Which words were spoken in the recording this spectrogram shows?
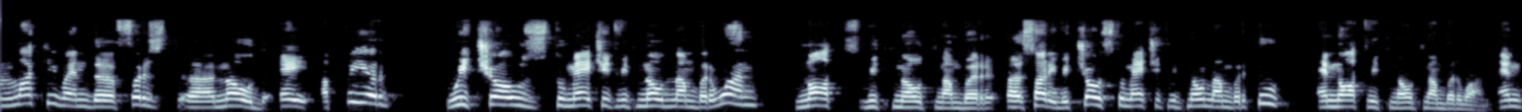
unlucky when the first uh, node A appeared. We chose to match it with node number one, not with node number. Uh, sorry, we chose to match it with node number two and not with node number one. And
